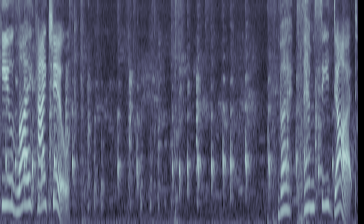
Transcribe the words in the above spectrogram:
Hu Lai Kai Chu. But MC dot.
